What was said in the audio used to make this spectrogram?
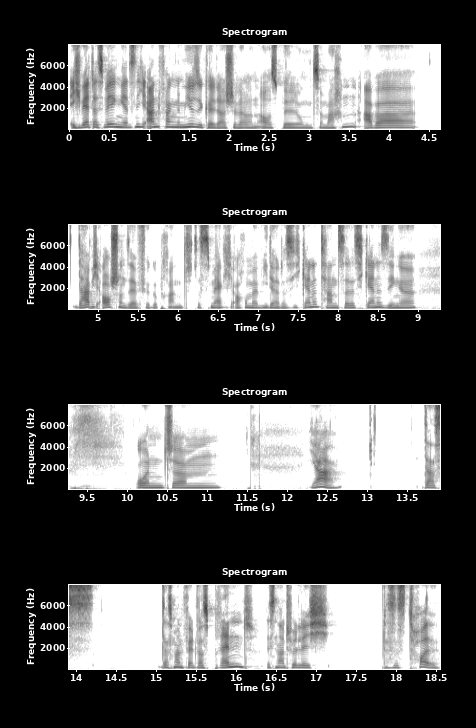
Ich werde deswegen jetzt nicht anfangen, eine Musical-Darstellerin-Ausbildung zu machen, aber da habe ich auch schon sehr für gebrannt. Das merke ich auch immer wieder, dass ich gerne tanze, dass ich gerne singe. Und ähm, ja, dass, dass man für etwas brennt, ist natürlich, das ist toll.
